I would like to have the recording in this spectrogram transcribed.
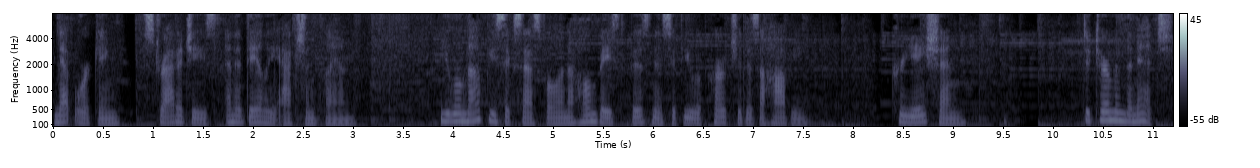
networking, strategies, and a daily action plan. You will not be successful in a home based business if you approach it as a hobby. Creation Determine the niche.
